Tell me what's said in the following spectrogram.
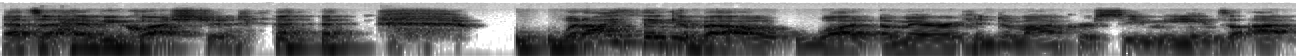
That's a heavy question. when I think about what American democracy means, I,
